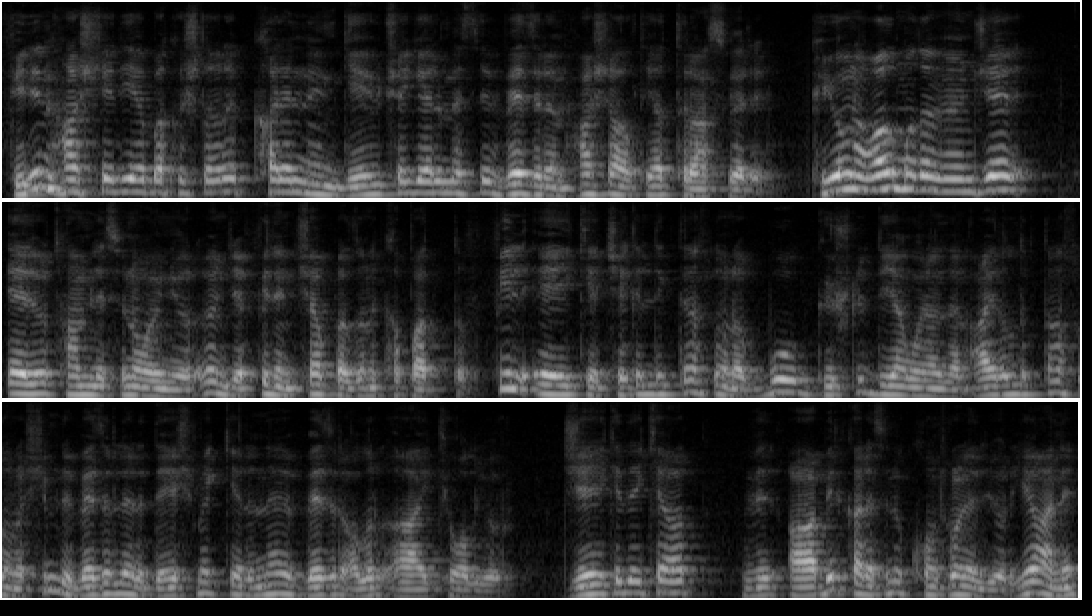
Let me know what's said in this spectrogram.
Filin H7'ye bakışları, kalenin G3'e gelmesi, vezirin H6'ya transferi. Piyonu almadan önce E4 hamlesini oynuyor. Önce filin çaprazını kapattı. Fil E2'ye çekildikten sonra bu güçlü diagonalden ayrıldıktan sonra şimdi vezirleri değişmek yerine vezir alır A2 oluyor. C2'deki at ve A1 karesini kontrol ediyor. Yani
